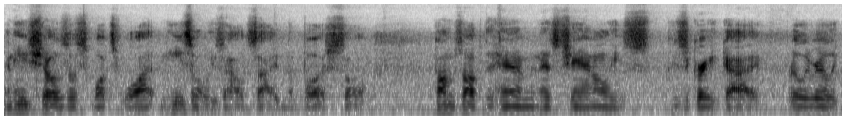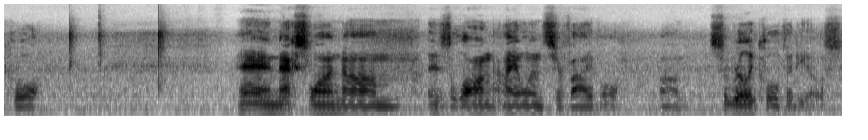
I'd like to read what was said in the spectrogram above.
And he shows us what's what. And he's always outside in the bush. So, thumbs up to him and his channel. He's, he's a great guy. Really, really cool. And next one um, is Long Island Survival. Um, some really cool videos.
